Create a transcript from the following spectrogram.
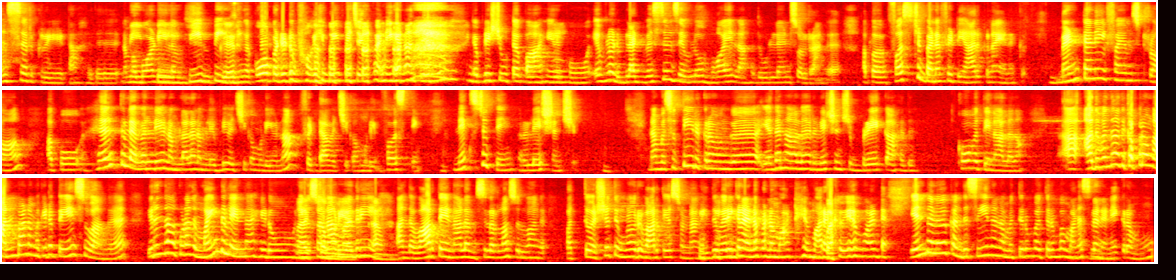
அல்சர் கிரியேட் ஆகுது. நம்ம பாடியில பிபி. நீங்க கோவப்பட்டுட்டு போய் பிபி செக் பண்ணீங்கன்னா தெரியும். எப்படி ஷூட் அப் ஆகிருக்கும் எவ்வளோ பிளட் வெசல்ஸ் எவ்வளோ பாயில் ஆகுது உள்ளன்னு சொல்றாங்க. அப்போ ஃபர்ஸ்ட் பெனிஃபிட் யாருக்குன்னா எனக்கு. Mentally if I am strong அப்போ ஹெல்த் லெவல்லையும் நம்மளால நம்மளை எப்படி வச்சுக்க முடியும்னா ஃபிட்டாக வச்சுக்க முடியும். First thing next thing relationship நம்ம சுற்றி இருக்கிறவங்க எதனால ரிலேஷன்ஷிப் பிரேக் ஆகுது? கோவத்தினால தான் அது வந்து அதுக்கப்புறம் அவங்க அன்பா நம்ம கிட்ட பேசுவாங்க. இருந்தா கூட அது மைண்ட்ல என்ன ஆகிடும்? சொன்ன. மாதிரி. அந்த வார்த்தை என்னால சிலர்லாம் சொல்லுவாங்க. பத்து வருஷத்துக்கு முன்னாடி ஒரு வார்த்தையை சொன்னாங்க. இது வரைக்கும் நான் என்ன பண்ண மாட்டேன்? மறக்கவே மாட்டேன். எந்த அளவுக்கு அந்த சீனை நம்ம திரும்ப திரும்ப மனசுல நினைக்கிறோமோ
